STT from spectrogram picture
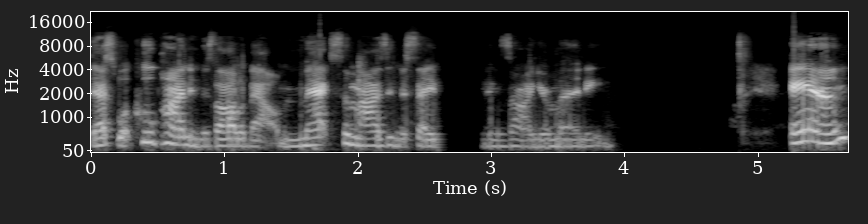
That's what couponing is all about, maximizing the savings on your money. And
